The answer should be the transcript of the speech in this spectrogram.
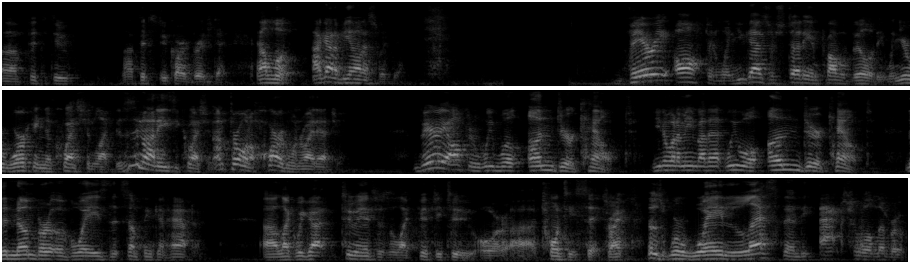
uh, 52, uh, 52 card bridge deck. Now, look, I got to be honest with you. Very often, when you guys are studying probability, when you're working a question like this, this is not an easy question. I'm throwing a hard one right at you. Very often, we will undercount. You know what I mean by that? We will undercount the number of ways that something can happen. Uh, like we got two answers of like 52 or uh, 26, right? Those were way less than the actual number of.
